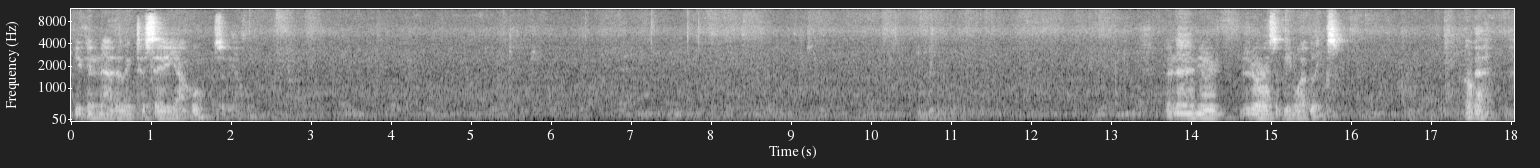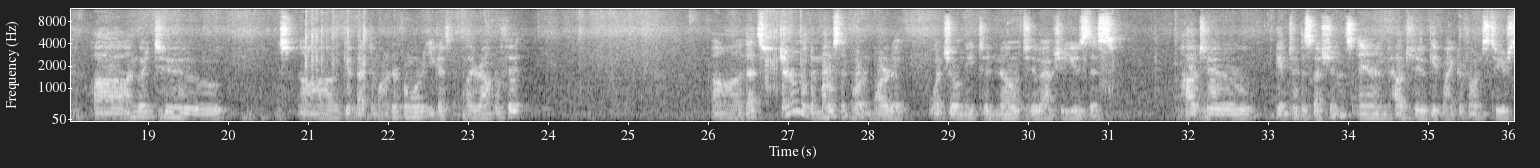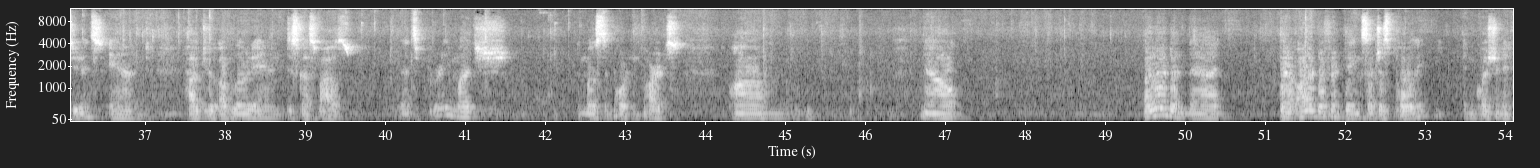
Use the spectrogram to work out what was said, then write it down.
You can add a link to say Yahoo, so Yahoo. And then you're, there'll also be web links. Okay. Uh, I'm going to uh, give back the monitor for a moment. You guys can play around with it. Uh, that's generally the most important part of what you'll need to know to actually use this. How to get into discussions and how to give microphones to your students and how to upload and discuss files. That's pretty much the most important parts. Um, now, other than that, there are different things such as polling and question and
